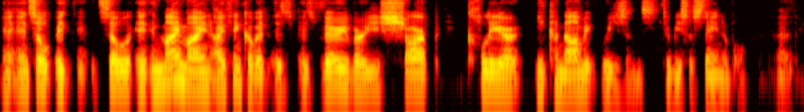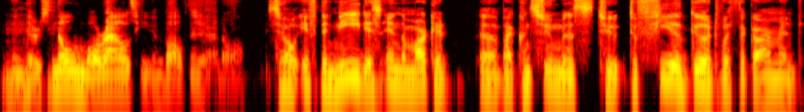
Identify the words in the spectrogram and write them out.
And, and so, it, so in my mind, I think of it as, as very very sharp, clear economic reasons to be sustainable, uh, mm-hmm. and there's no morality involved in it at all. So, if the need is in the market uh, by consumers to to feel good with the garment,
